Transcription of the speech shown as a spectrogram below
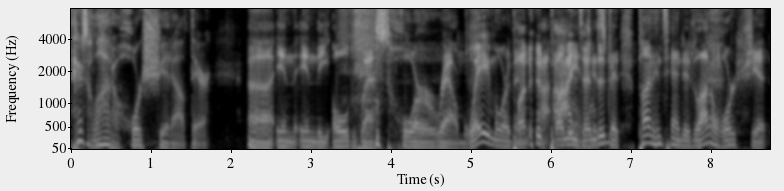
there's a lot of horse shit out there. Uh, in in the old west horror realm, way more than Pun- I, pun I intended? Pun intended. A lot of horse shit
